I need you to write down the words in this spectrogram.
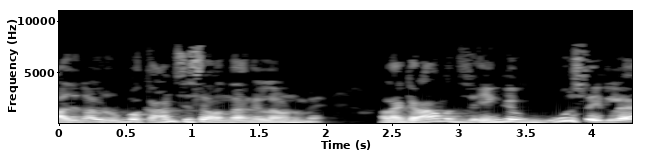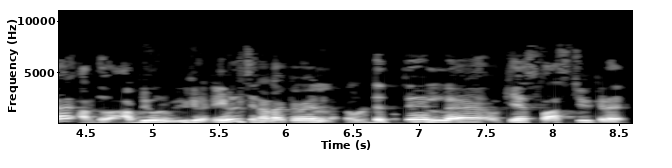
அதனால ரொம்ப கான்சியஸா வந்தாங்க எல்லாம் ஒண்ணுமே ஆனா கிராமத்து எங்க ஊர் சைடுல அந்த அப்படி ஒரு நிகழ்ச்சி நடக்கவே இல்லை. ஒரு டெத்தே இல்ல கேஸ் பாசிட்டிவ் கிடையாது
